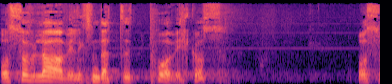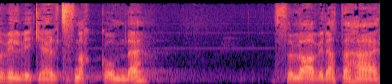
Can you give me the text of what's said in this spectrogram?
Og så lar vi liksom dette påvirke oss. Og så vil vi ikke helt snakke om det. Så lar vi dette her,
